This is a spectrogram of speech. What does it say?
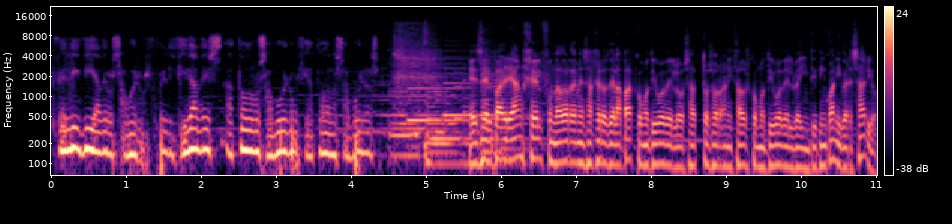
Feliz Día de los Abuelos. Felicidades a todos los abuelos y a todas las abuelas. Es el padre Ángel, fundador de Mensajeros de la Paz, con motivo de los actos organizados con motivo del 25 aniversario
